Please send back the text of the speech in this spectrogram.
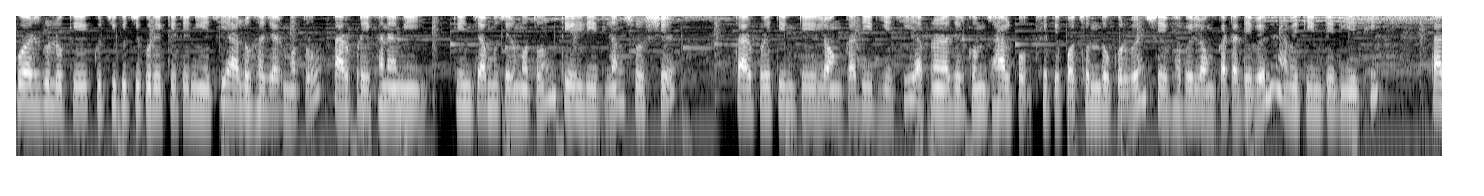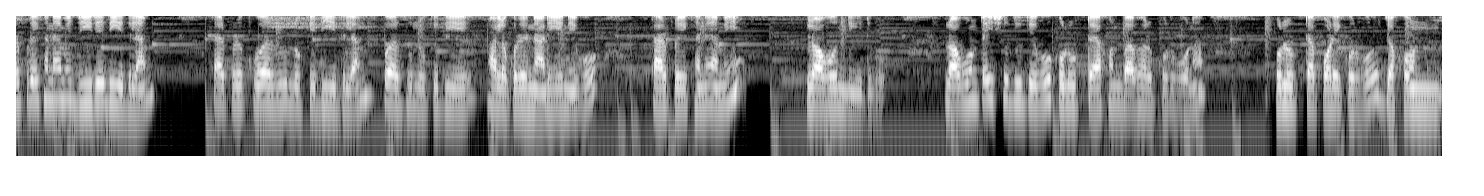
কোয়াশগুলোকে কুচি কুচি করে কেটে নিয়েছি আলু ভাজার মতো। তারপরে এখানে আমি তিন চামচের মতন তেল দিয়ে দিলাম সর্ষের। তারপরে তিনটে লঙ্কা দিয়ে দিয়েছি। আপনারা যেরকম ঝাল খেতে পছন্দ করবেন, সেইভাবে লঙ্কাটা দেবেন। আমি তিনটে দিয়েছি। তারপরে এখানে আমি জিরে দিয়ে দিলাম। তারপরে কোয়াশগুলোকে দিয়ে দিলাম। কোয়াশগুলোকে দিয়ে ভালো করে নাড়িয়ে নেব। তারপরে এখানে আমি লবণ দিয়ে দেবো। লবণটাই শুধু দেবো, হলুদটা এখন ব্যবহার করব না। হলুদটা পরে করব, যখন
